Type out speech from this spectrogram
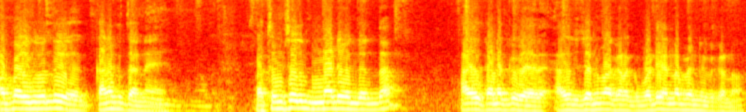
அப்போ இது வந்து கணக்கு தானே? பத்து நிமிஷத்துக்கு முன்னாடி வந்திருந்தா அது கணக்கு வேறு. அது ஜென்மா கணக்குப்படி என்ன பண்ணியிருக்கணும்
